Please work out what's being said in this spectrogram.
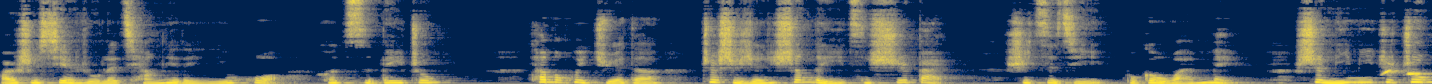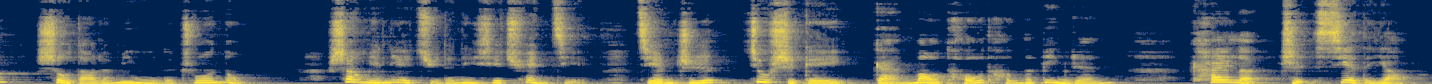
而是陷入了强烈的疑惑和自卑中。他们会觉得这是人生的一次失败。是自己不够完美，是迷迷之中受到了命运的捉弄。上面列举的那些劝解，简直就是给感冒头疼的病人开了止泻的药，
